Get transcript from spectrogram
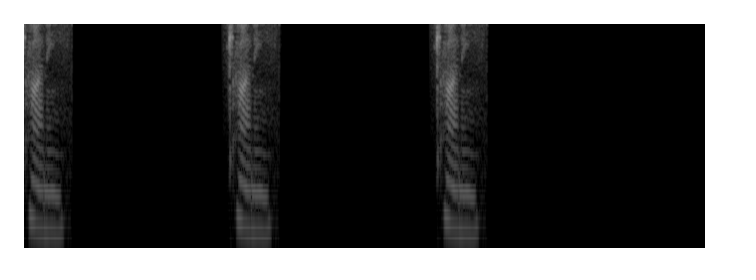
Connie. Connie. Connie.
